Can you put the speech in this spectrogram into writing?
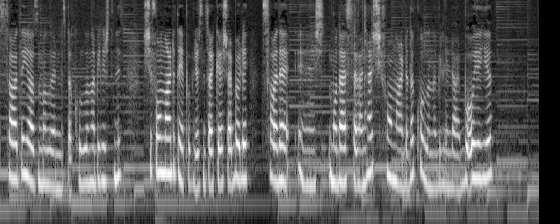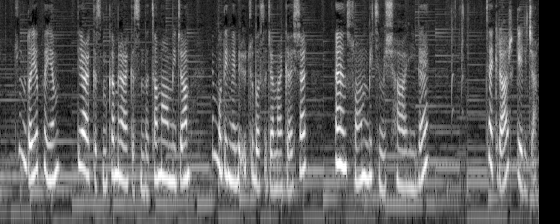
Sade yazmalarınızda kullanabilirsiniz. Şifonlarda da yapabilirsiniz arkadaşlar. Böyle sade e, model sevenler şifonlarda da kullanabilirler bu oyayı. Şunu da yapayım. Diğer kısmı kamera arkasında tamamlayacağım. Ve modelime bir ütü basacağım arkadaşlar. En son bitmiş haliyle tekrar geleceğim.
